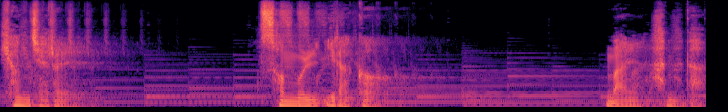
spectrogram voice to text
현재를 선물이라고 말한다.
